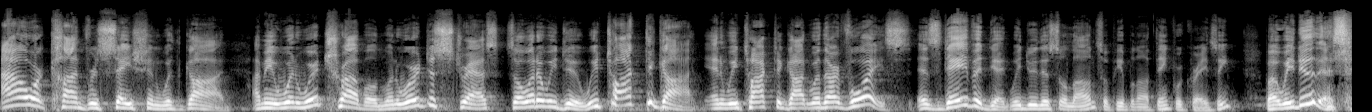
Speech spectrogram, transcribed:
our conversation with God. I mean, when we're troubled, when we're distressed, so what do we do? We talk to God, and we talk to God with our voice, as David did. We do this alone so people don't think we're crazy, but we do this.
